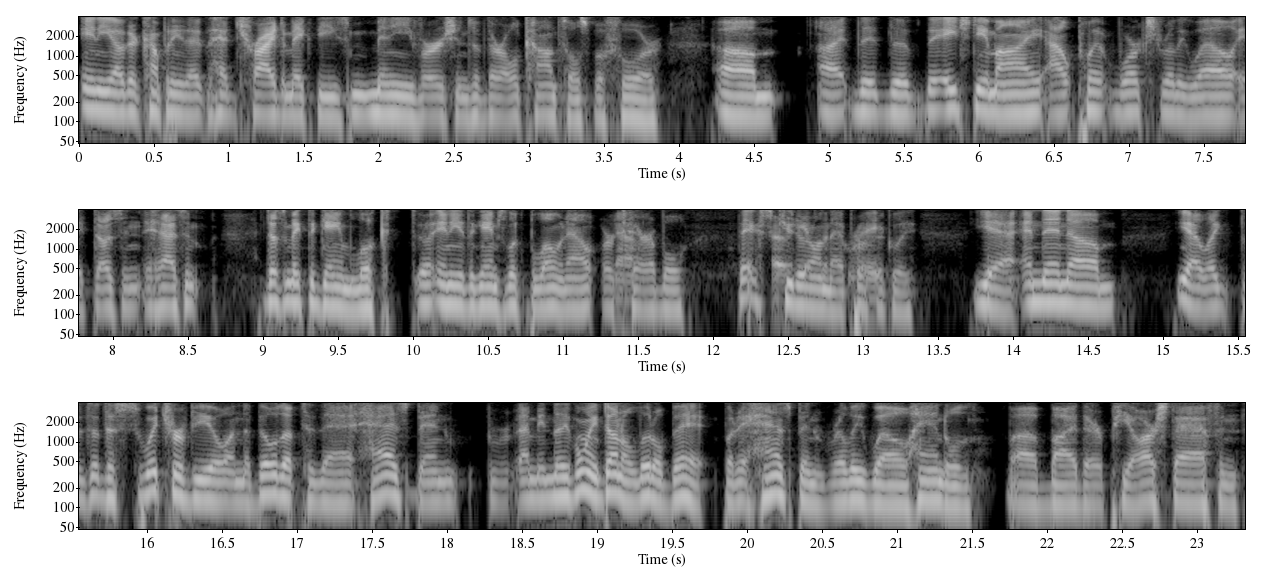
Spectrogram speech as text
any other company that had tried to make these mini versions of their old consoles before. Um, uh, the, the the HDMI output works really well. It doesn't it hasn't it doesn't make the game look uh, any of the games look blown out or terrible. They executed on that great. perfectly. Yeah, and then um yeah, like the, the Switch reveal and the build up to that has been. I mean, they've only done a little bit, but it has been really well handled uh, by their PR staff and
